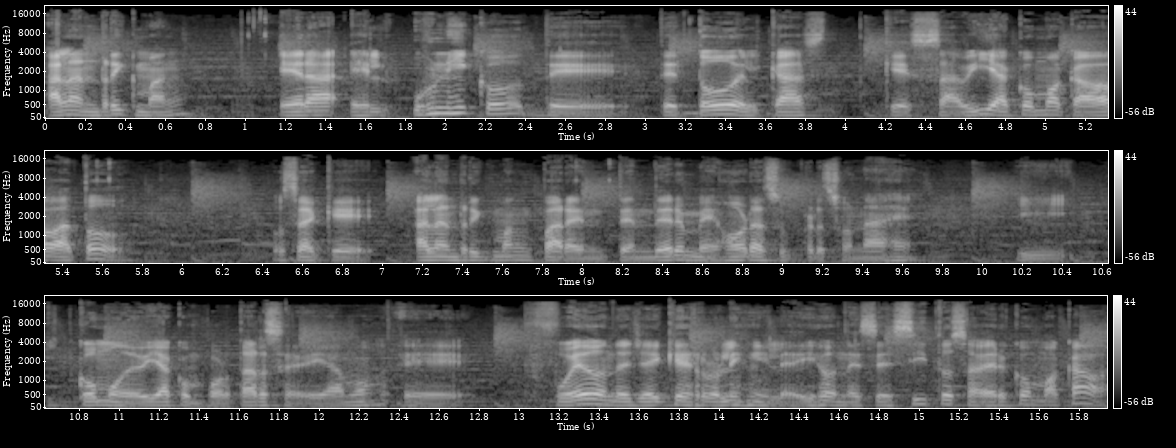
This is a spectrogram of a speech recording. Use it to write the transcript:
Alan Rickman era el único de, de todo el cast que sabía cómo acababa todo. O sea que Alan Rickman, para entender mejor a su personaje y, cómo debía comportarse, digamos, eh, fue donde J.K. Rowling y le dijo, necesito saber cómo acaba.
